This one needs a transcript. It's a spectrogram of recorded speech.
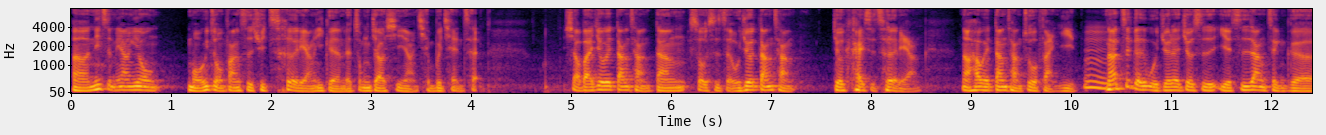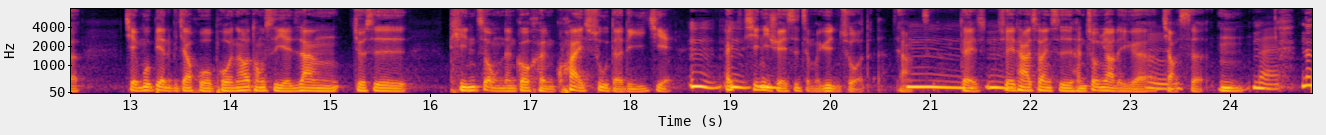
呃，你怎么样用某一种方式去测量一个人的宗教信仰虔不虔诚？小白就会当场当受试者，我就当场就开始测量，然后他会当场做反应。嗯，那这个我觉得就是也是让整个节目变得比较活泼，然后同时也让就是听众能够很快速的理解。哎，心理学是怎么运作的？这样子，对，所以他算是很重要的一个角色。嗯，对。那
